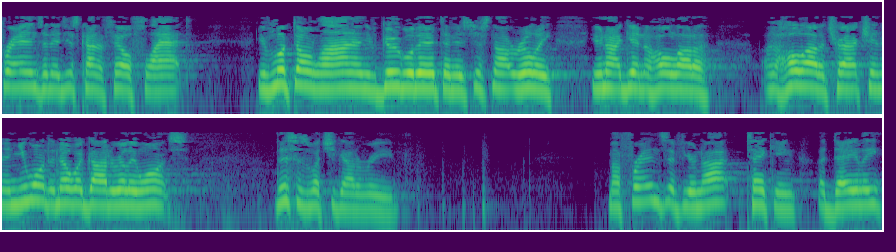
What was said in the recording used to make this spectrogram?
friends and it just kind of fell flat, you've looked online and you've Googled it and it's just not really, you're not getting a whole lot of, a whole lot of traction and you want to know what God really wants, this is what you got to read. My friends, if you're not taking a daily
